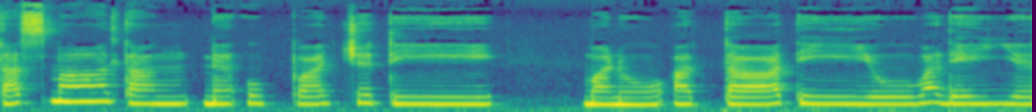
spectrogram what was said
තස්මා තං න uppajjati මනෝ අත්තාති යෝ වදෙය්‍ය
